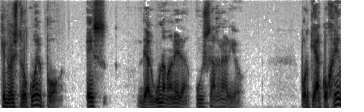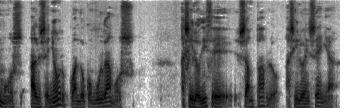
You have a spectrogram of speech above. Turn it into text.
que nuestro cuerpo es de alguna manera un sagrario, porque acogemos al Señor cuando comulgamos. Así lo dice San Pablo, así lo enseña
